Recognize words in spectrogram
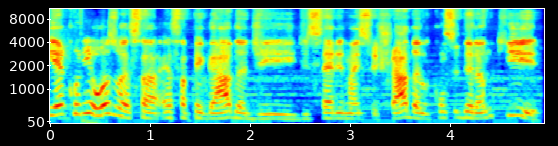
E é curioso essa, essa pegada de, de série mais fechada, considerando que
